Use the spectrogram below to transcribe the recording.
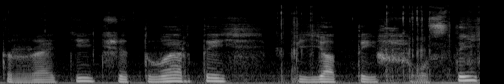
третій, четвертий, п'ятий, шостий.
